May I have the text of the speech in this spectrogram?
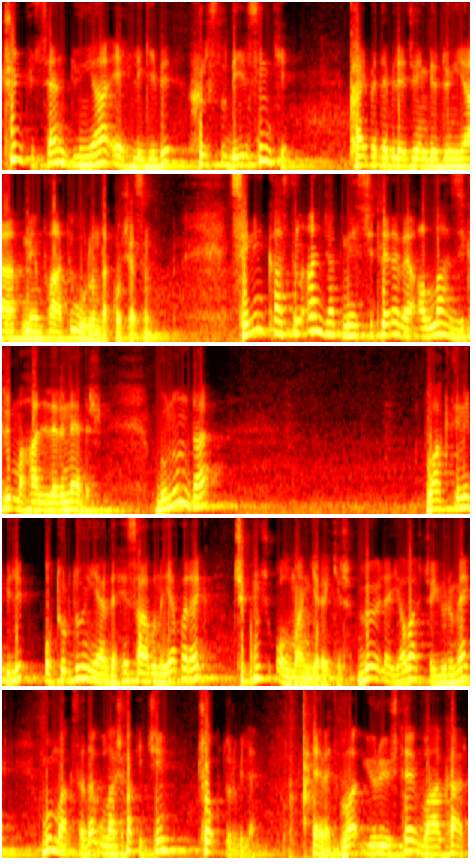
Çünkü sen dünya ehli gibi hırslı değilsin ki kaybedebileceğin bir dünya menfaati uğrunda koşasın. Senin kastın ancak mescitlere ve Allah zikri mahallelerinedir. Bunun da vaktini bilip oturduğun yerde hesabını yaparak çıkmış olman gerekir. Böyle yavaşça yürümek bu maksada ulaşmak için çoktur bile. Evet yürüyüşte vakar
